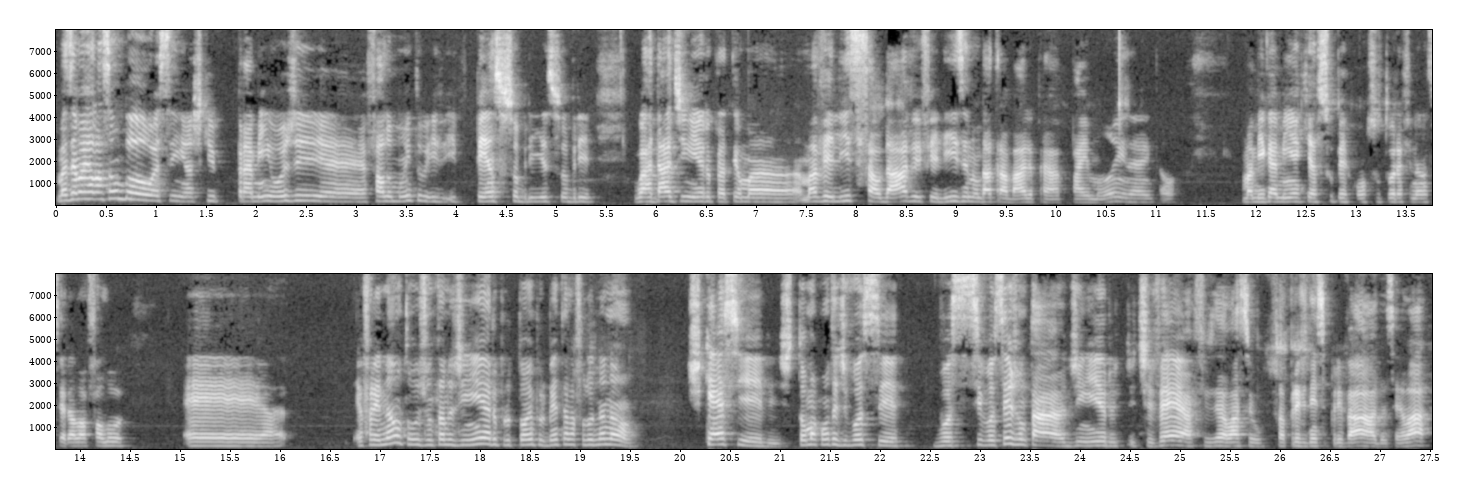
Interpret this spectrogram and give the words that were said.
Mas é uma relação boa, assim. Acho que para mim hoje é, falo muito e, e, penso sobre isso, sobre guardar dinheiro para ter uma, uma velhice saudável e feliz e não dar trabalho para pai e mãe, né? Então, uma amiga minha que é super consultora financeira, ela falou, é, eu falei, não, estou juntando dinheiro para o Tom e para o Bento. Ela falou, não, não, esquece eles, toma conta de você. Você se você juntar dinheiro e tiver, fizer lá seu, sua previdência privada, sei lá,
